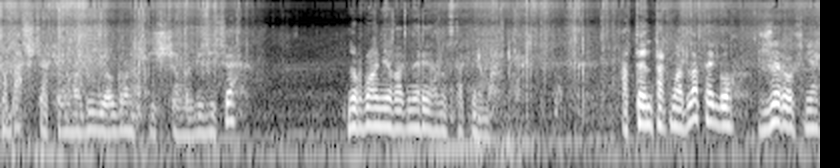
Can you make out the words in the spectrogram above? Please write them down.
Zobaczcie, jakie ma długie ogonki liściowe, widzicie? Normalnie Wagnerianus tak nie ma. A ten tak ma dlatego, że rośnie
